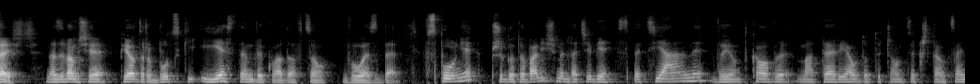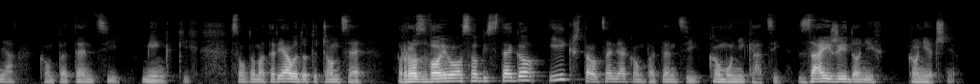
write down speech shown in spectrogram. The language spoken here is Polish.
Cześć, nazywam się Piotr Bucki i jestem wykładowcą WSB. Wspólnie przygotowaliśmy dla Ciebie specjalny, wyjątkowy materiał dotyczący kształcenia kompetencji miękkich. Są to materiały dotyczące rozwoju osobistego i kształcenia kompetencji komunikacji. Zajrzyj do nich koniecznie.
